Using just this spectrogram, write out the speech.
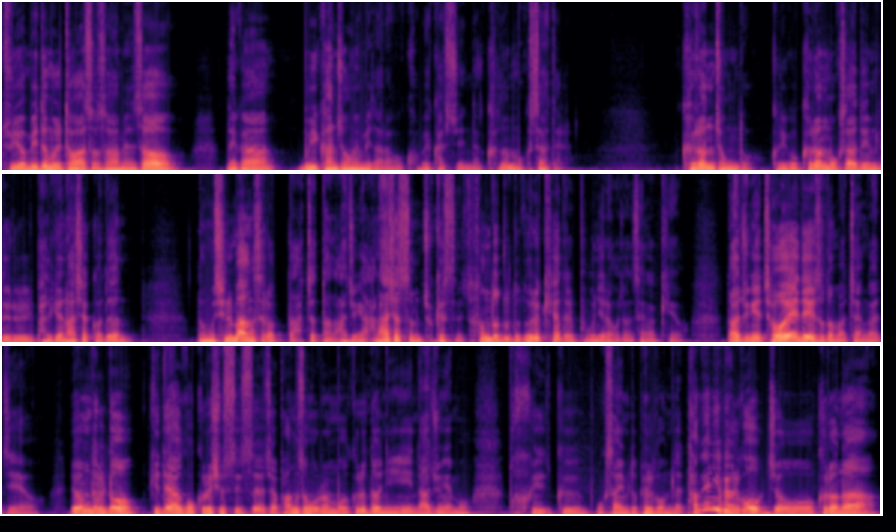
주여 믿음을 더하소서 하면서 내가 무익한 종입니다라고 고백할 수 있는 그런 목사들. 그런 정도. 그리고 그런 목사님들을 발견하셨거든. 너무 실망스럽다. 어쩌다 나중에 안 하셨으면 좋겠어요. 성도들도 노력해야 될 부분이라고 저는 생각해요. 나중에 저에 대해서도 마찬가지예요. 여러분들도 기대하고 그러실 수 있어요. 제가 방송으로는 뭐 그러더니 나중에 뭐, 뭐그 목사님도 별거 없네. 당연히 별거 없죠. 그러나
